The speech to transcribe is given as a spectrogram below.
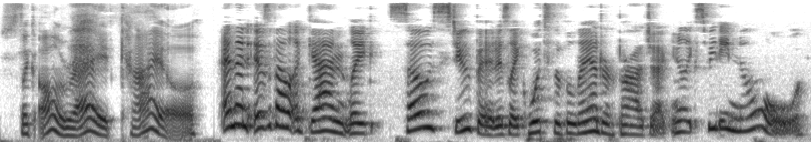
She's like, all right, Kyle. And then Isabel again, like, so stupid, is like, What's the Vilandra Project? And you're like, Sweetie, no.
